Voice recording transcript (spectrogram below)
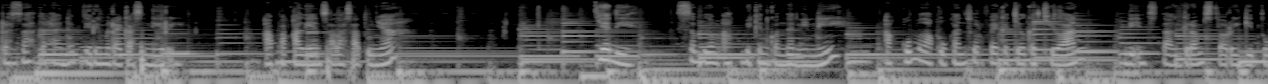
resah terhadap diri mereka sendiri. Apa kalian salah satunya? Jadi, sebelum aku bikin konten ini, aku melakukan survei kecil-kecilan di Instagram story gitu.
